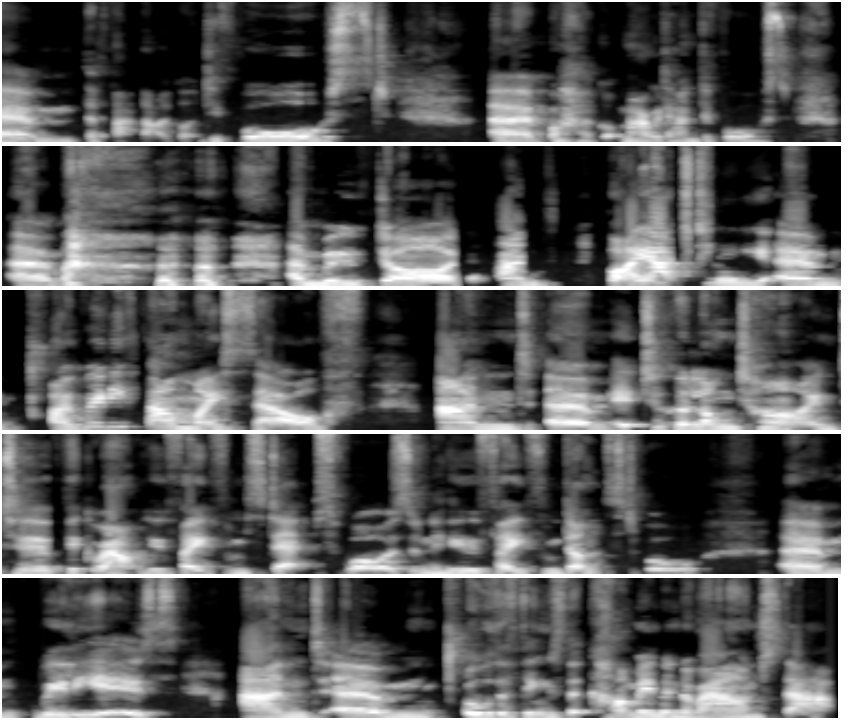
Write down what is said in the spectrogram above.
um, the fact that I got divorced. Um, well, I got married and divorced, um, and moved on. And but I actually, um, I really found myself, and um, it took a long time to figure out who Faye from Steps was and who Faye from Dunstable um, really is, and um, all the things that come in and around that.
